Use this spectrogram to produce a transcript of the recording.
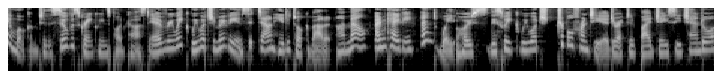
and welcome to the Silver Screen Queens podcast. Every week we watch a movie and sit down here to talk about it. I'm Mel. I'm Katie. And we're your hosts. This week we watched Triple Frontier, directed by J.C. Chandor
